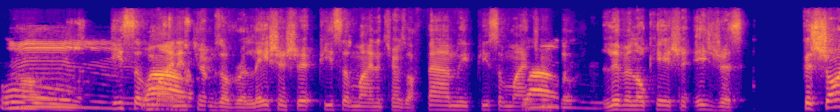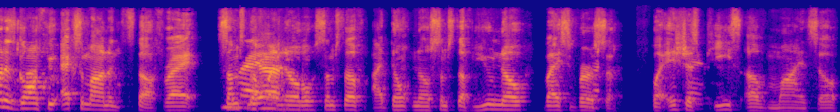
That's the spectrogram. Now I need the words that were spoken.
Mm. Peace of Wow. mind in terms of relationship, peace of mind in terms of family, peace of mind Wow. in terms of living location. It's just because Sean is going through X amount of stuff, right? Some stuff I know, some stuff I don't know, some stuff you know, vice versa. But it's just Right. peace of mind. So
